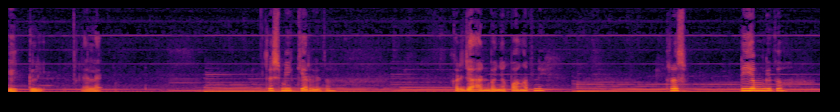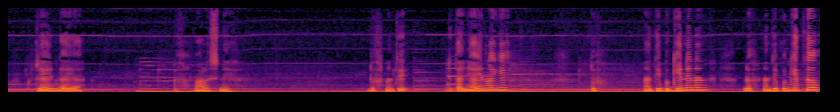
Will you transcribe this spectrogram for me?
ih geli. Lele. Terus mikir gitu. Kerjaan banyak banget nih. Terus diem gitu. Kerjain gak ya? Males nih. Duh nanti ditanyain lagi duh nanti begini nan duh nanti begitu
